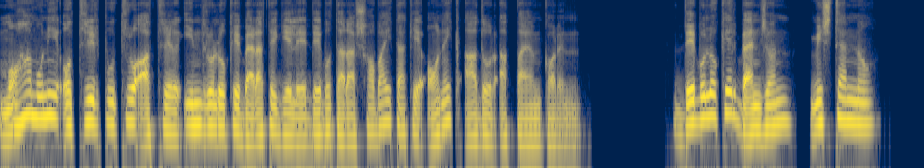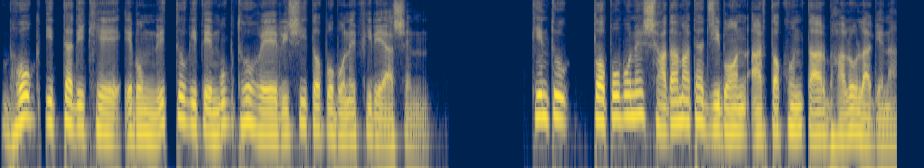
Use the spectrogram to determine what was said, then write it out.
মহামুনি অত্রির পুত্র আত্রেয় ইন্দ্রলোকে বেড়াতে গেলে দেবতারা সবাই তাকে অনেক আদর আপ্যায়ন করেন। দেবলোকের ব্যঞ্জন, মিষ্টান্ন, ভোগ ইত্যাদি খেয়ে এবং নৃত্যগীতে মুগ্ধ হয়ে ঋষি তপবনে ফিরে আসেন। কিন্তু তপবনের সাদামাটা জীবন আর তখন তার ভালো লাগে না।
